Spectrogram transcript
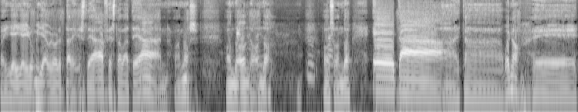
bai, ia, ia iru mila euro horretara iristea, festa batean, vamos, ondo, ondo, ondo. Oso ondo. Eta, eta, bueno, eh,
